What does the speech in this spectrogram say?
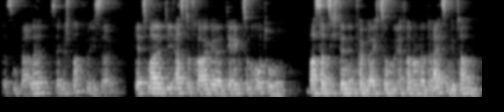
Da sind wir alle sehr gespannt, würde ich sagen. Jetzt mal die erste Frage direkt zum Auto. Was hat sich denn im Vergleich zum F113 getan?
